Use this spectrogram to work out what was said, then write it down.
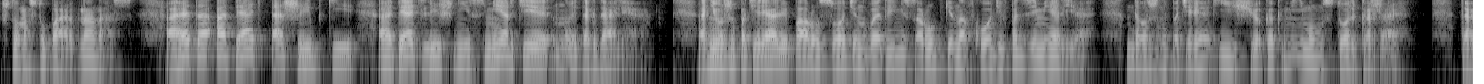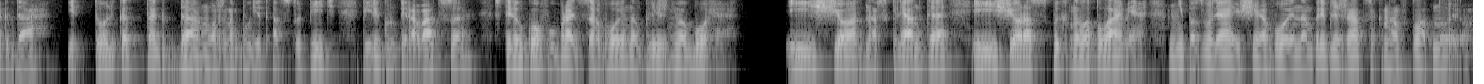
что наступают на нас. А это опять ошибки, опять лишние смерти, ну и так далее. Они уже потеряли пару сотен в этой мясорубке на входе в подземелье. Должны потерять еще как минимум столько же. Тогда и только тогда можно будет отступить, перегруппироваться, стрелков убрать за воинов ближнего боя. И еще одна склянка, и еще раз вспыхнуло пламя, не позволяющее воинам приближаться к нам вплотную.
